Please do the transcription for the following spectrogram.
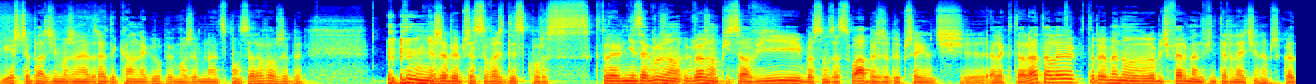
jeszcze bardziej może nawet radykalne grupy, może bym nawet sponsorował, żeby żeby przesuwać dyskurs, które nie zagrożą grożą PiSowi, bo są za słabe, żeby przejąć e, elektorat, ale które będą robić ferment w internecie na przykład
